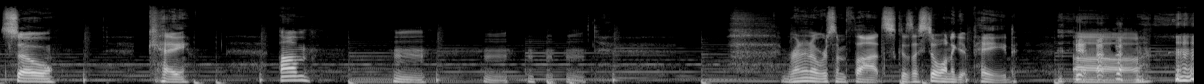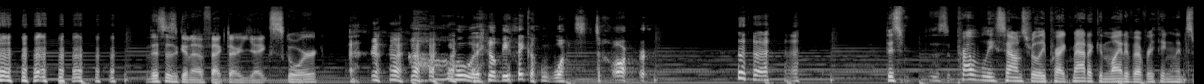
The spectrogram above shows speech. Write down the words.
so okay, um, hmm, hmm, hmm, hmm, hmm. running over some thoughts because I still want to get paid. Uh, this is going to affect our yikes score. Oh, it'll be like a one star. This, this probably sounds really pragmatic in light of everything that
